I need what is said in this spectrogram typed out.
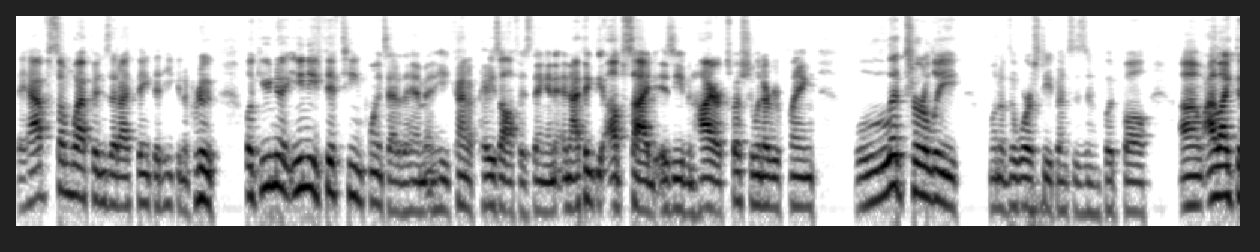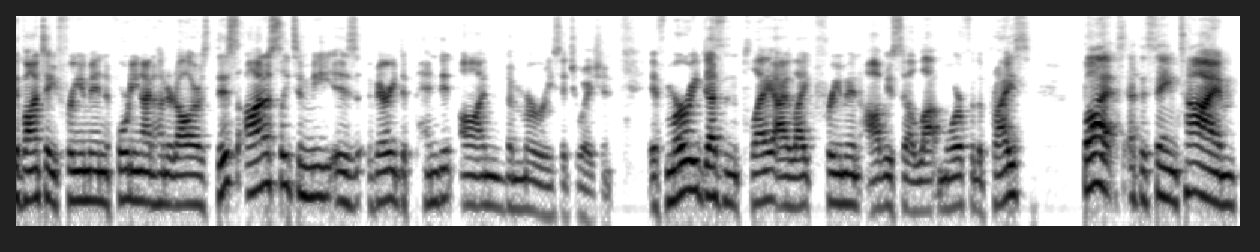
they have some weapons that I think that he can improve. Look, you know, you need 15 points out of him, and he kind of pays off his thing. And, and I think the upside is even higher, especially whenever you're playing literally one of the worst defenses in football. Um, I like Devonta Freeman, $4,900. This, honestly, to me, is very dependent on the Murray situation. If Murray doesn't play, I like Freeman, obviously, a lot more for the price. But at the same time,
